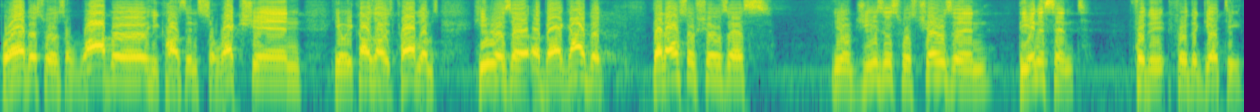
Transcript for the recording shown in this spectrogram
Barabbas was a robber, he caused insurrection, you know, he caused all these problems. He was a, a bad guy, but that also shows us, you know, Jesus was chosen, the innocent, for the, for the guilty,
